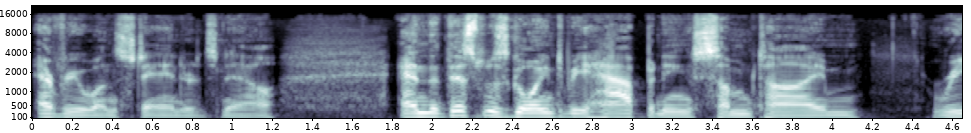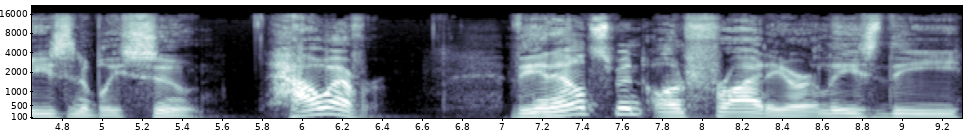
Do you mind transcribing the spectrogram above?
everyone's standards now, and that this was going to be happening sometime reasonably soon. However, the announcement on Friday, or at least the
